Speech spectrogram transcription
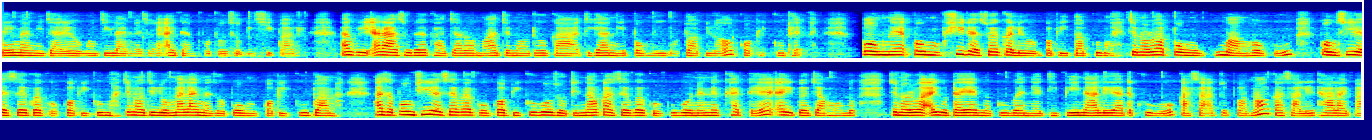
name manager တွေကိုဝင်ကြည့်လိုက်မယ်ဆိုရင် item photo ဆိုပြီးရှိပါပြီအဲ့ပြီအဲ့ဒါဆိုတဲ့အခါကျတော့မှကျွန်တော်တို့ကဒီကနေပုံလေးကိုတွားပြီးတော့ copy ကူးထည့်မယ်ပုံနဲ့ပုံရှိတဲ့ဆွဲကွက်လေးကို copy တွားကူးမယ်ကျွန်တော်တို့ကပုံကိုကူးမှာမဟုတ်ဘူးပုံရှိတဲ့ဆွဲကွက်ကို copy ကူးမှာကျွန်တော်ဒီလိုမှတ်လိုက်မယ်ဆိုပုံကို copy ကူးသွားမှာအဲဆိုပုံရှိတဲ့ဆွဲကွက်ကို ု copy ကူးဖို့ဆိုဒီနောက်ကဆွဲကွက်ကိုကူးဖို့နည်းနည်းခက်တယ်အဲ့ဒီအတွက်ကြောင့်မို့လို့ကျွန်တော်တို့ကအဲ့ကိုတိုက်ရိုက်မကူးဘဲနဲ့ဒီဘေးနားလေးကတစ်ခုကိုကာစာအတွက်ပေါ့နော်ကာစာလေးထားလိုက်ပါ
